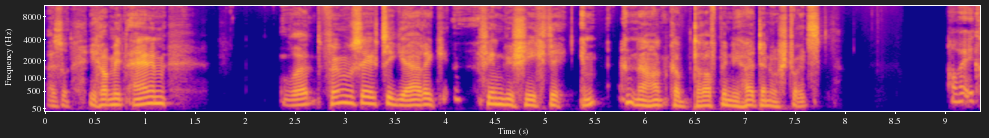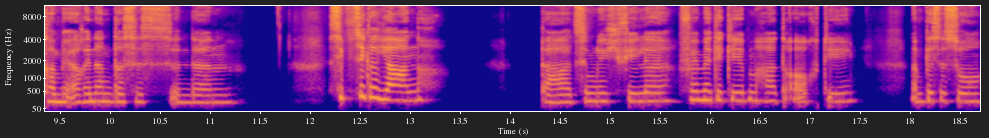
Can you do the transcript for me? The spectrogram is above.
Also ich habe mit einem Wort 65 Jahre Filmgeschichte in der Hand gehabt. Darauf bin ich heute noch stolz. Aber ich kann mich erinnern, dass es in den 70er Jahren da ziemlich viele Filme gegeben hat, auch die ein bisschen so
